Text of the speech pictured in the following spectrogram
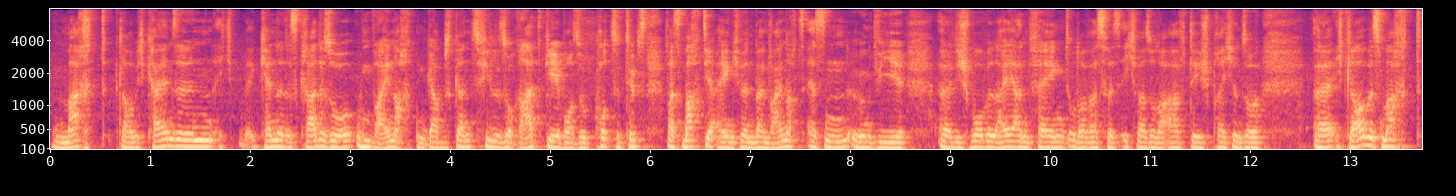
macht, glaube ich, keinen Sinn. Ich kenne das gerade so um Weihnachten, gab es ganz viele so Ratgeber, so kurze Tipps. Was macht ihr eigentlich, wenn beim Weihnachtsessen irgendwie äh, die Schwurbelei anfängt oder was weiß ich was oder AfD spreche und so. Äh, ich glaube, es macht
